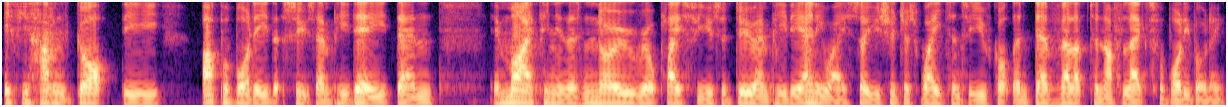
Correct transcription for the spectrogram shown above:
if you haven't got the upper body that suits MPD, then in my opinion, there's no real place for you to do MPD anyway. So you should just wait until you've got then developed enough legs for bodybuilding.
